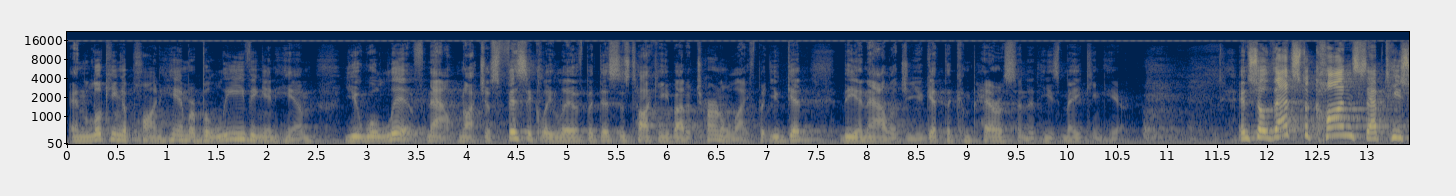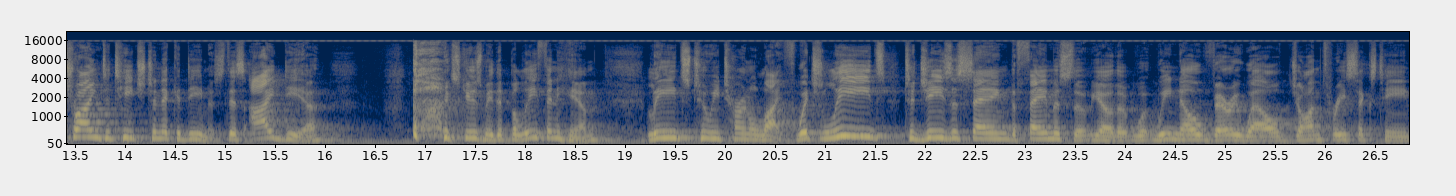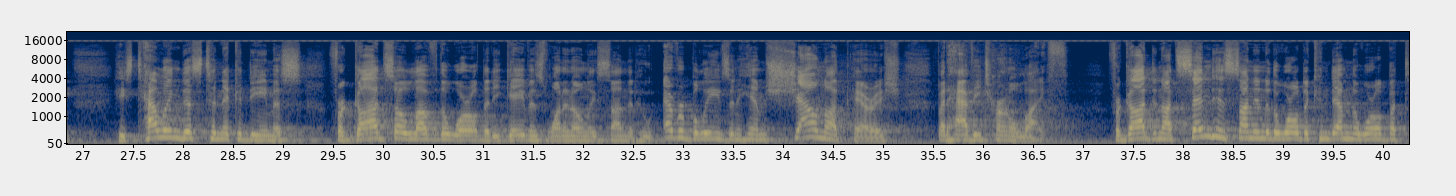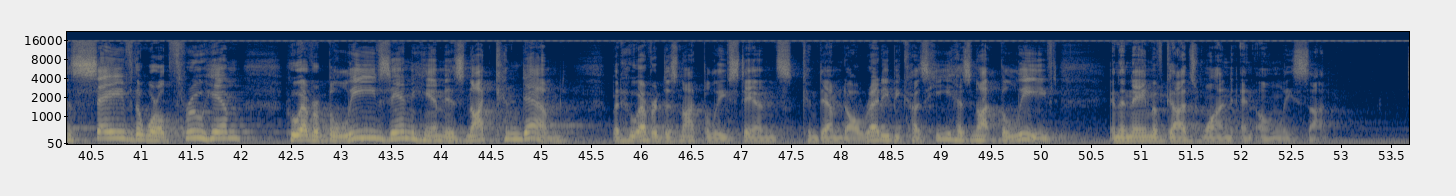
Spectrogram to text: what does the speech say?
and looking upon him or believing in him, you will live. Now, not just physically live, but this is talking about eternal life. But you get the analogy, you get the comparison that he's making here. And so that's the concept he's trying to teach to Nicodemus this idea, excuse me, that belief in him leads to eternal life, which leads to Jesus saying the famous, you know, that we know very well, John 3 16. He's telling this to Nicodemus for God so loved the world that he gave his one and only Son, that whoever believes in him shall not perish, but have eternal life. For God did not send his Son into the world to condemn the world, but to save the world through him. Whoever believes in him is not condemned, but whoever does not believe stands condemned already, because he has not believed in the name of God's one and only Son.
